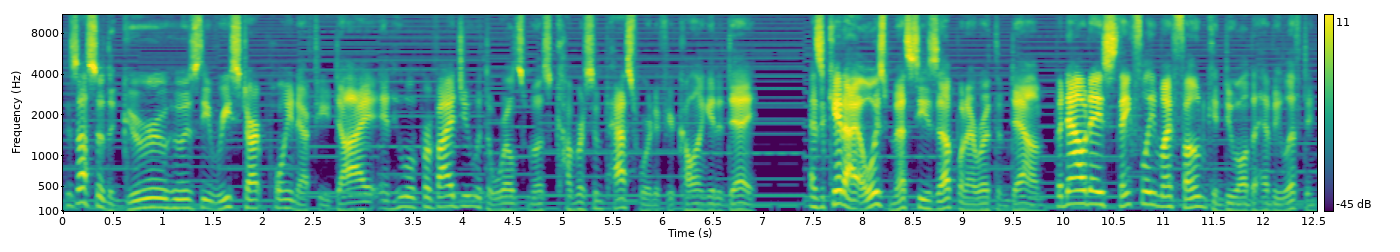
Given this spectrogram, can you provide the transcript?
There's also the Guru, who is the restart point after you die, and who will provide you with the world's most cumbersome password if you're calling it a day. As a kid, I always messed these up when I wrote them down, but nowadays, thankfully, my phone can do all the heavy lifting.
